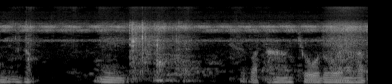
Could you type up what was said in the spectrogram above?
นี่นะครับ นี่สะบัดหางโชว์ด้วยนะครับ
